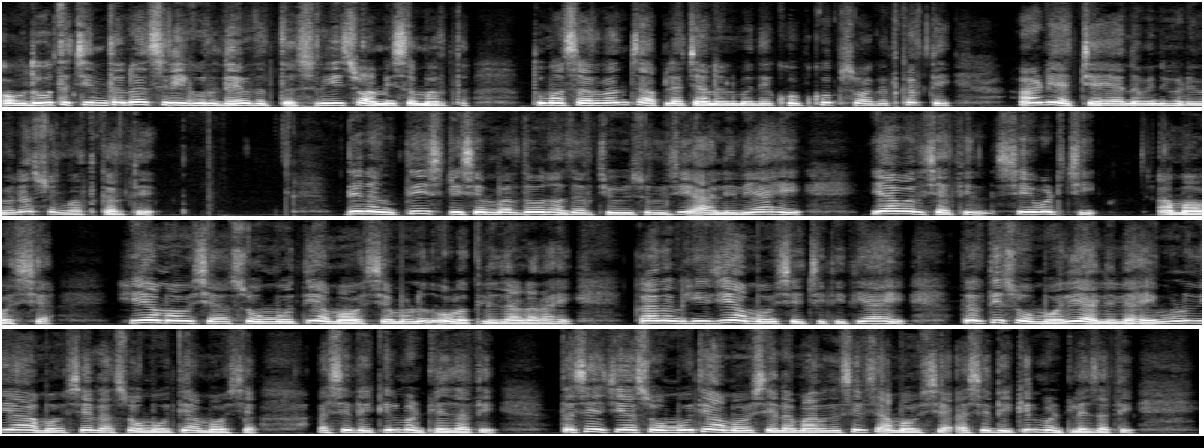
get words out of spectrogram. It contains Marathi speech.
अवधूत चिंतन श्री गुरुदेव दत्त श्री स्वामी समर्थ. तुम्हा सर्वांचं आपल्या चॅनलमध्ये खूप खूप स्वागत करते आणि आजच्या या नवीन व्हिडिओला सुरुवात करते. दिनांक तीस डिसेंबर दोन हजार चोवीस रोजी आलेली आहे. या वर्षातील शेवटची अमावस्या. ही अमावस्या सोमवती अमावस्या म्हणून ओळखली जाणार आहे. कारण ही जी अमावस्याची तिथी आहे तर ती सोमवारी आलेली आहे. म्हणून या अमावस्येला सोमवती अमावस्या असे देखील म्हटले जाते. तसेच या सोमवती अमावस्येला मार्गशीर्ष अमावस्या असे देखील म्हटले जाते.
